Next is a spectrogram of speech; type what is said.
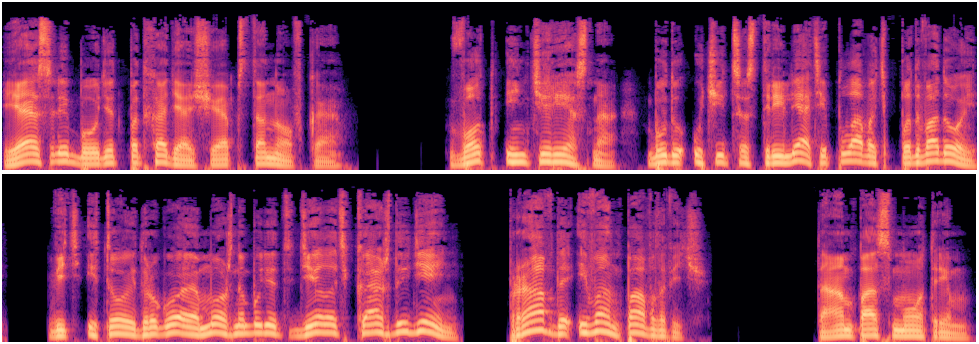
если будет подходящая обстановка. Вот интересно, буду учиться стрелять и плавать под водой, ведь и то, и другое можно будет делать каждый день. Правда, Иван Павлович? Там посмотрим.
